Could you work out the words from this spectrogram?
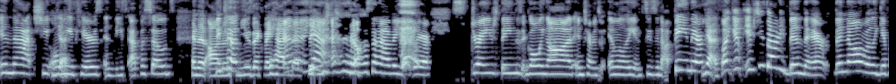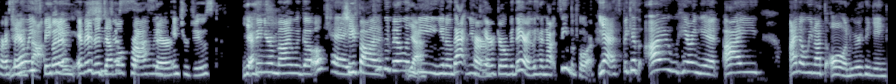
in that she only Yes. appears in these episodes. And then on Because- this music they had And that scene. yeah, and then also having where strange things are going on in terms of Emily and Susan not being there. yes. Like if, if she's already been there, then no one really give her a second Generally thought. But speaking, if there's a double crosser, introduced, yes. then your mind would go, okay, she thought could the villain yeah. be, you know, that new Her. character over there that we had not seen before? Yes, because I hearing it, I I know we're not the only one. We were thinking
